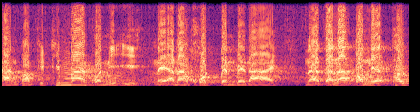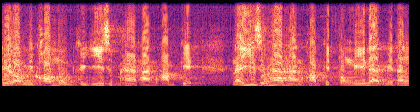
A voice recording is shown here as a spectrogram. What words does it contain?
ฐานความผิดที่มากกว่านี้อีกในอนาคตเป็นไปได้นะแต่ณตอนนี้เท่าที่เรามีข้อมูลคือ 25 ฐานความผิดใน25 ฐานความผิดตรงนี้เนี่ยมีทั้ง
